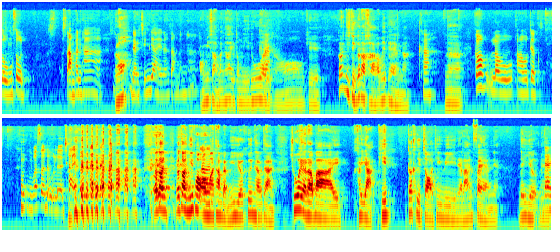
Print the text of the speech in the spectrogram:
สูงสุด 3,500เหรออย่างชิ้นใหญ่นะ3,500อ๋อมีสามพันห้าอยู่ตรงนี้ด้วยค่ะอ๋อโอเค ก็จริงๆก็ราคาก็ไม่แพงนะค่ะนะฮะก็เราเอาจาก วัสดุเหลือใช้ แล้วตอนแล้วตอนนี้พอแล้วออกมาทำแบบนี้เยอะขึ้นครับอาจารย์ ช่วยระบายขยะพิษก็คือจอทีวีในร้านแฟนเนี่ยได้เยอะไหมครับได้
